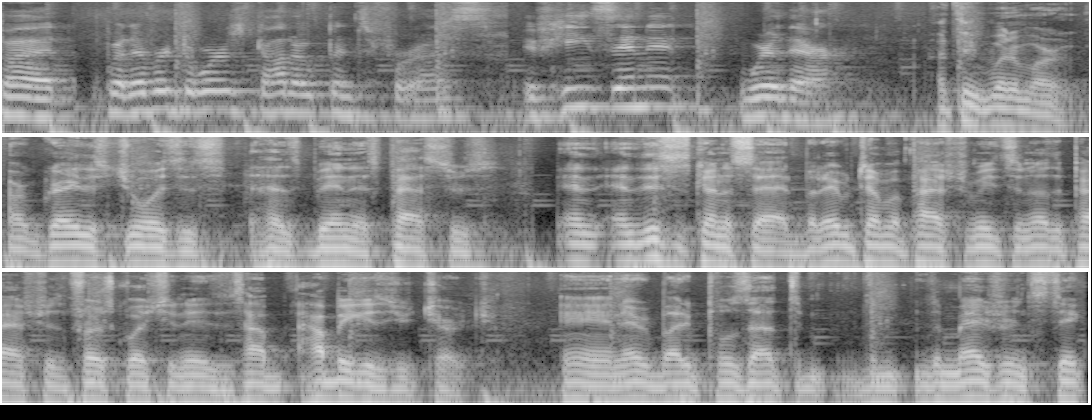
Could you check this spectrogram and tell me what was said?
But whatever doors God opens for us, if He's in it, we're there. I think one of our, our greatest joys is, has been as pastors, and, and this is kind of sad, but every time a pastor meets another pastor, the first question is, is how, how big is your church? And everybody pulls out the, the, the measuring stick.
